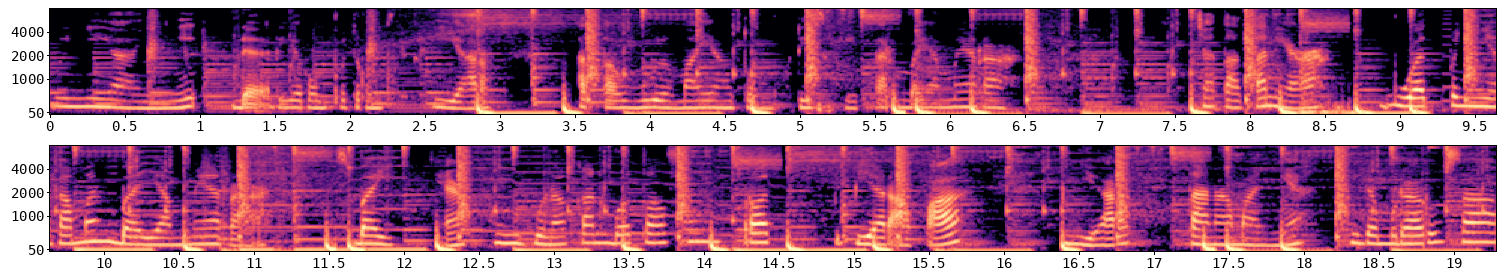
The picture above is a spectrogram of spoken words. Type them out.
menyiangi dari rumput-rumput liar atau gulma yang tumbuh di sekitar bayam merah. Catatan ya, buat penyiraman bayam merah, sebaiknya menggunakan botol semprot biar apa? Biar tanamannya tidak mudah rusak.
